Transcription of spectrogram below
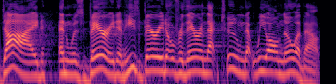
died and was buried, and he's buried over there in that tomb that we all know about.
